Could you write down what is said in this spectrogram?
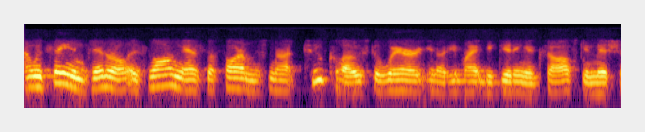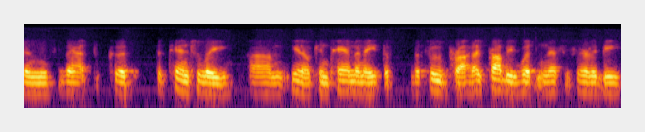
I would say in general, as long as the farm is not too close to where you know you might be getting exhaust emissions that could potentially um, you know contaminate the, the food product, probably wouldn't necessarily be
